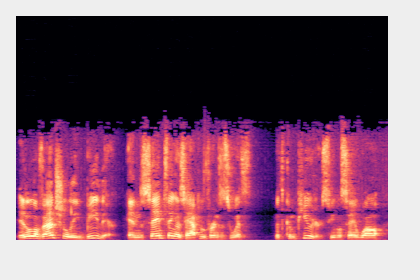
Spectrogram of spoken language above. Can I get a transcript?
it'll eventually be there. And the same thing has happened, for instance, with, with computers. People say, well,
